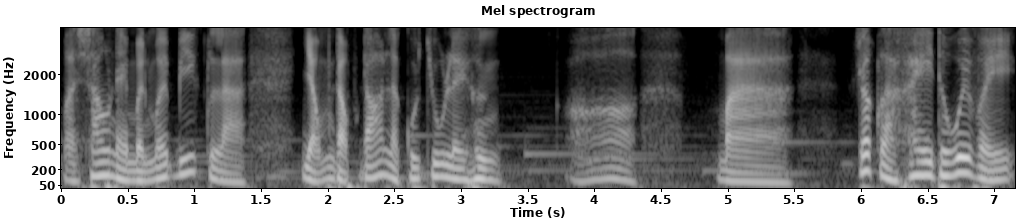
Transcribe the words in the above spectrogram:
Mà sau này mình mới biết là giọng đọc đó là của chú Lê Hưng. À, mà rất là hay thưa quý vị.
